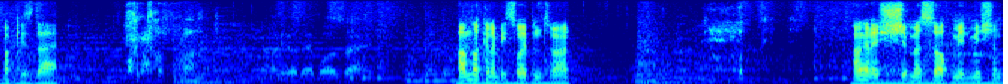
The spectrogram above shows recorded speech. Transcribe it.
fuck is that? What the fuck? No idea what that was. Eh? I'm not gonna be sweeping tonight. I'm gonna shit myself mid-mission.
